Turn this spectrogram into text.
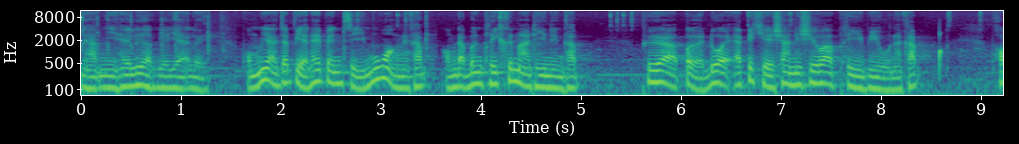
นะครับ มีให้เลือกเยอะแยะเลย ผมอยากจะเปลี่ยนให้เป็นสีม่วงนะครับ ผมดับเบิลคลิกขึ้นมาทีหนึ่งครับ เพื่อเปิดด้วยแอปพลิเคชันที่ชื่อว่า Preview นะครับ พอ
